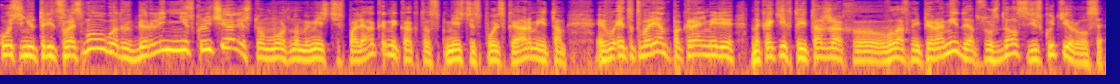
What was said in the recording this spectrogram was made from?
осенью 38 года в Берлине не исключали, что можно вместе с поляками, как-то вместе с польской армией там... Э, этот вариант, по крайней мере, на каких-то этажах э, властной пирамиды обсуждался, дискутировался.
